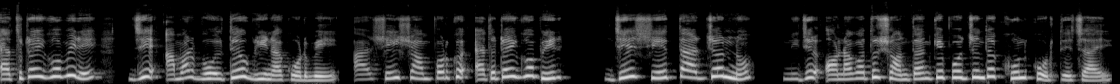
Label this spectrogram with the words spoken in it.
এতটাই গভীরে যে আমার বলতেও ঘৃণা করবে। আর সেই সম্পর্ক এতটাই গভীর যে সে তার জন্য নিজের অনাগত সন্তানকে পর্যন্ত খুন করতে চায়।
